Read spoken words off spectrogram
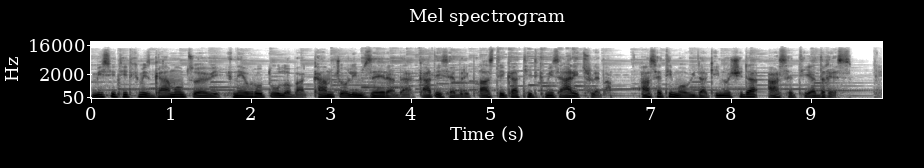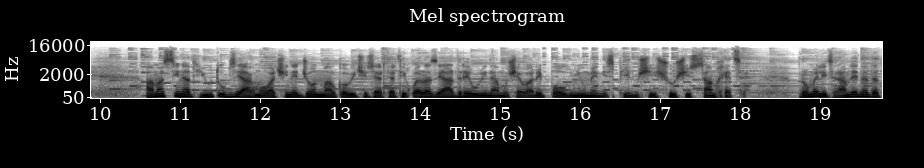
მისი თითქმის გამომწვევი ნევროტულობა, გამჭოლი მზერა და კატისებრი პლასტიკა თითქმის არ იცვლება. ასეთი მოვიდა კინოში და ასეთია დღეს. ამას წინათ YouTube-ზე აღმოვაჩინე ჯონ მალკოვიჩის ერთ-ერთი ყველაზე ადრეული ნამუშევარი პოლ ნიუმენის ფილმში შუშის სამხეცე, რომელიც რამდენადაც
